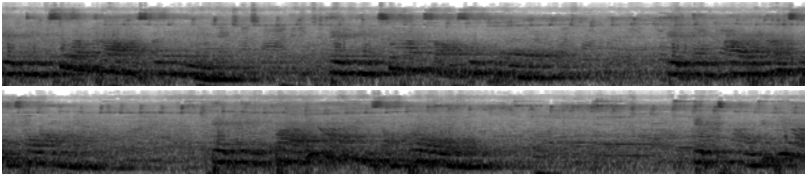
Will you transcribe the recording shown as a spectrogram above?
เด็กหญิงสุวรรณาหัสดีเด็กหญิงสุพรรณษาสุขหอมเด็กหญิงอารยนาแสงสว่างเด็กหญิงปารินาถิ่นสำโรงเด็กชายวิทยา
